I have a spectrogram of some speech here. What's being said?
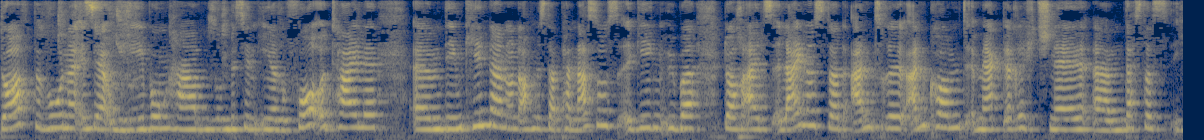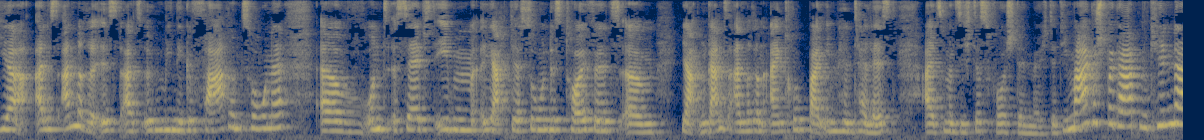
Dorfbewohner in der Umgebung haben so ein bisschen ihre Vorurteile ähm, den Kindern und auch Mr. Parnassus äh, gegenüber. Doch als Linus dort antre ankommt, merkt er recht schnell, ähm, dass das hier alles andere ist als irgendwie eine Gefahrenzone äh, und selbst eben ja der Sohn des Teufels ähm, ja einen ganz anderen Eindruck bei ihm hinterlässt, als man sich das vorstellen möchte. Die magisch begabten Kinder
